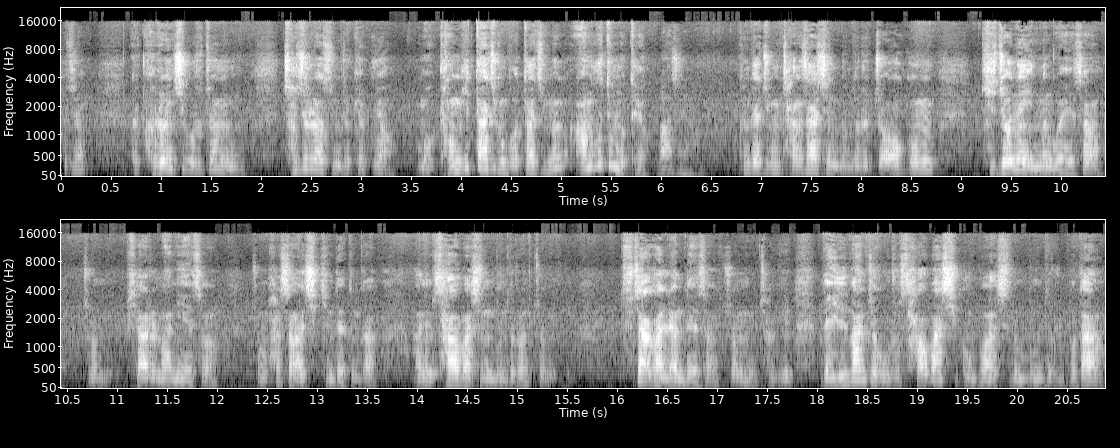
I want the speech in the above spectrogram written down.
그죠? 그러니까 그런 식으로 좀 저질렀으면 좋겠고요. 뭐 경기 따지고 못 따지면 아무것도 못해요. 맞아요 근데 지금 장사하시는 분들은 조금 기존에 있는 거에서 좀 PR을 많이 해서 좀 활성화 시킨다든가 아니면 사업하시는 분들은 좀 투자 관련돼서 좀 저기 근데 일반적으로 사업하시고 뭐 하시는 분들보다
